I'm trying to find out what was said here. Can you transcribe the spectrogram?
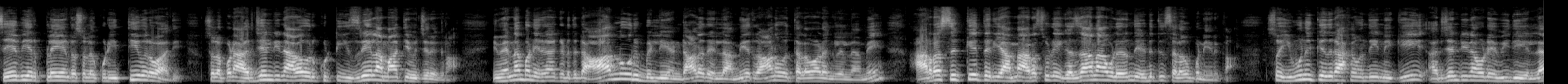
சேவியர் பிளே என்று சொல்லக்கூடிய தீவிரவாதி சொல்லப்போனால் அர்ஜென்டினாவை ஒரு குட்டி இஸ்ரேலாக மாற்றி வச்சிருக்கிறான். இவன் என்ன பண்ணியிருக்கான் கிட்டத்தட்ட 600 பில்லியன் டாலர் எல்லாமே இராணுவ தளவாடங்கள் எல்லாமே அரசுக்கே தெரியாமல் அரசுடைய கஜானாவுல இருந்து எடுத்து செலவு பண்ணியிருக்கான். ஸோ இவனுக்கு எதிராக வந்து இன்னைக்கு அர்ஜென்டினாவுடைய வீதியில்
